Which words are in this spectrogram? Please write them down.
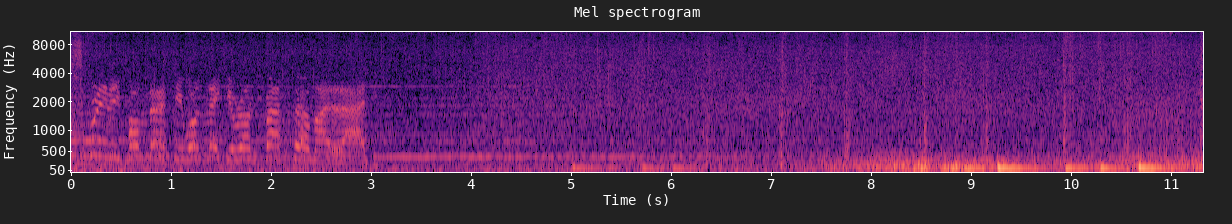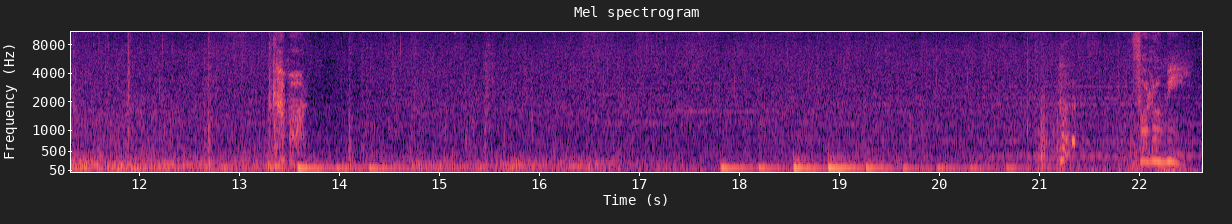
Screaming for mercy won't make you run faster, my lad. Come on. Follow me.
